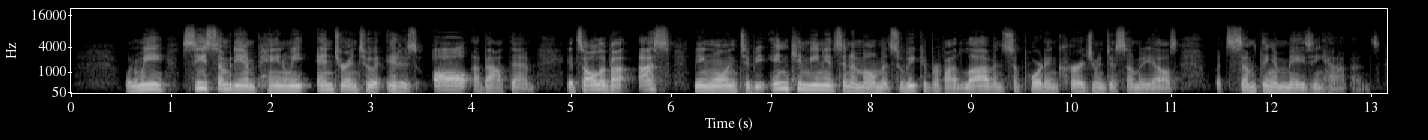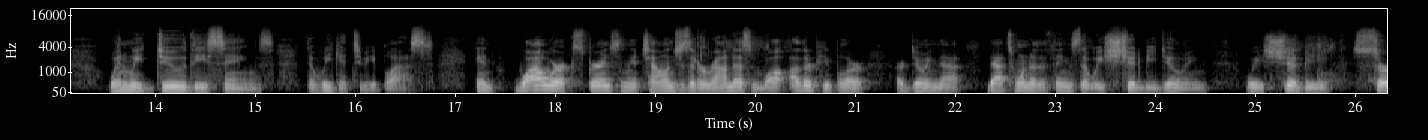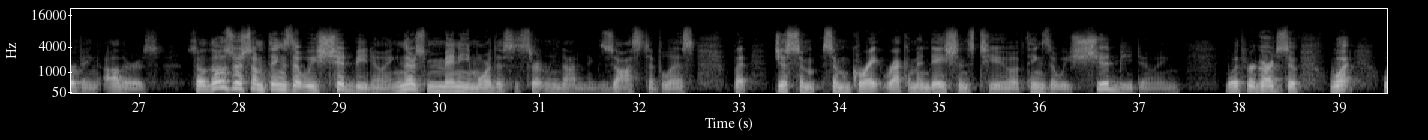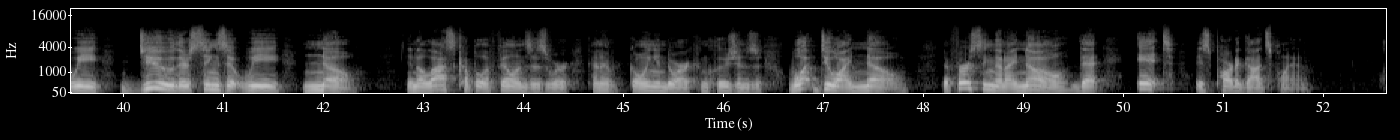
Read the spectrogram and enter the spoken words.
When we see somebody in pain, we enter into it. It is all about them. It's all about us being willing to be inconvenienced in a moment so we can provide love and support, encouragement to somebody else. But something amazing happens when we do these things that we get to be blessed. And while we're experiencing the challenges that are around us, and while other people are, are doing that, that's one of the things that we should be doing we should be serving others. So those are some things that we should be doing. And there's many more. This is certainly not an exhaustive list, but just some some great recommendations to you of things that we should be doing. With regards to what we do, there's things that we know. In the last couple of fill-ins, as we're kind of going into our conclusions, what do I know? The first thing that I know that it is part of God's plan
